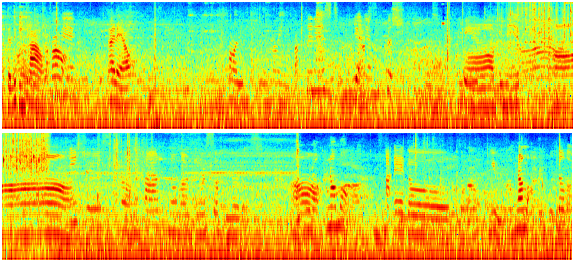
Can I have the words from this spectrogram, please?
าจะได้กินข้าวได้แล้ว คอยกินอะไรนี้ปะ finished yes push อ๋อ finish อ๋อ please choose from hard normal or soft noodles อ๋อ normal อะเอโต you normal normal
